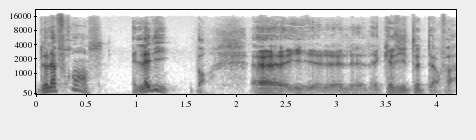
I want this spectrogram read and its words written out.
de la France. Elle l'a dit. Bon, euh, la quasi enfin,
